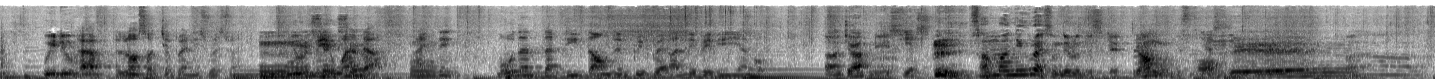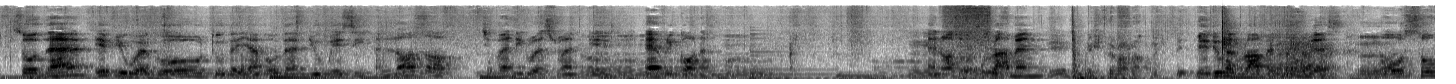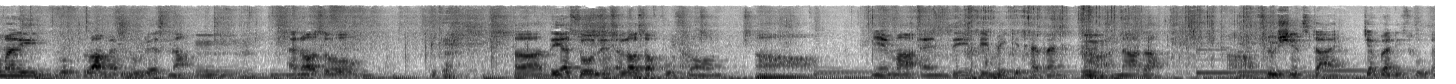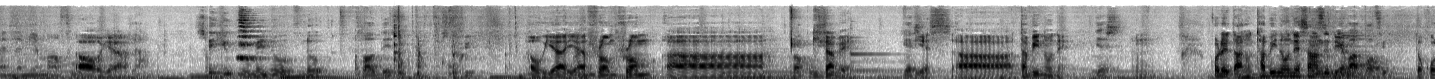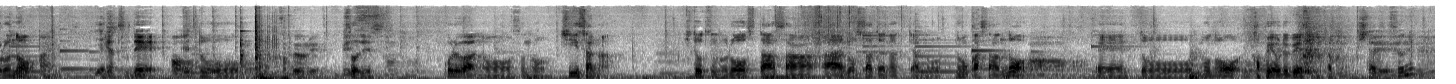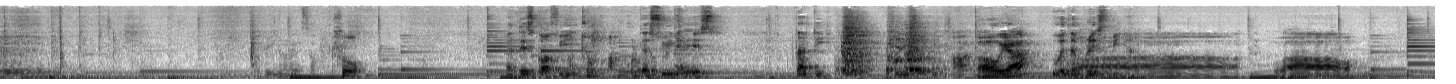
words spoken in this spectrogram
we do have lots of Japanese restaurants. Mm, you I may wonder. So. Oh. I think more than thirty thousand people are living in Yangon. あジャパニーズ Yes. 3万人ぐらい住んでるんですってヤンゴンですか Yes. へえ So then, if you will go to the Yangon, then you may see a lot of Japanese restaurants in every corner. And also ramen. えー、知らなかった They they do have ramen noodles. Oh, so many ramen noodles now. And also, uh, they are sourcing a lot of food from uh, Myanmar, and they, they make it happen. Uh, another uh, fusion style Japanese food and the Myanmar food. Oh, yeah. Yeah. So you, you may know know about this. Oh yeah yeah from from あ From 北部 Yes. Yes あ旅のね Yes. うんこれあの旅のねさんっていう coffee. ところのはいやつで、はあえっとカフェオレベースそうですこれはあのその小さな一つのロースターさんあロースターじゃなくてあの農家さんどの、あえー、とものをカフェオレベースに多分したやつですよねそう But this coffee, 京都あこれ the sweetener is 30. あ Oh yeah? With the breast meat. Wow. Wow.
